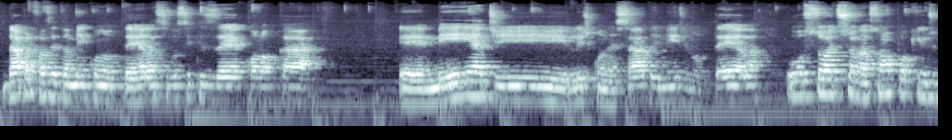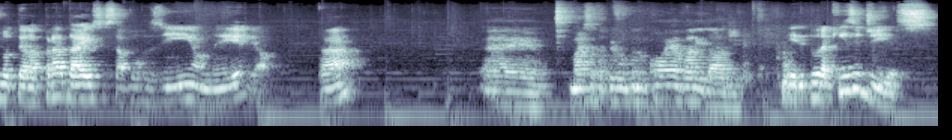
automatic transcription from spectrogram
Dá pra fazer também com Nutella. Se você quiser colocar é, meia de leite condensado e meia de Nutella. Ou só adicionar só um pouquinho de Nutella pra dar esse saborzinho nele, ó. Tá? É, Márcia tá perguntando qual é a validade. Ele dura 15 dias,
